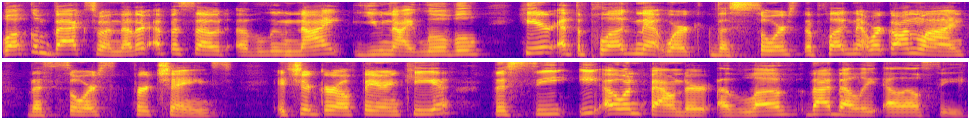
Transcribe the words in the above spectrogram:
Welcome back to another episode of Lounite Unite Louisville here at the Plug Network, the source, the Plug Network Online, the source for change. It's your girl, Fairen Kia, the CEO and founder of Love Thy Belly LLC,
